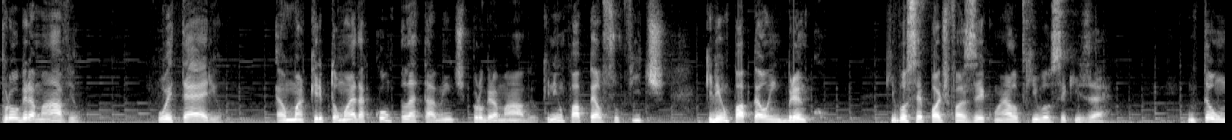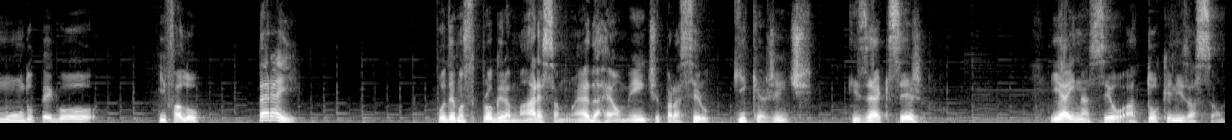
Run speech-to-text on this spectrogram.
programável. O Ethereum é uma criptomoeda completamente programável, que nem um papel sulfite, que nem um papel em branco, que você pode fazer com ela o que você quiser. Então o mundo pegou e falou: peraí, podemos programar essa moeda realmente para ser o que, que a gente quiser que seja? E aí nasceu a tokenização.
